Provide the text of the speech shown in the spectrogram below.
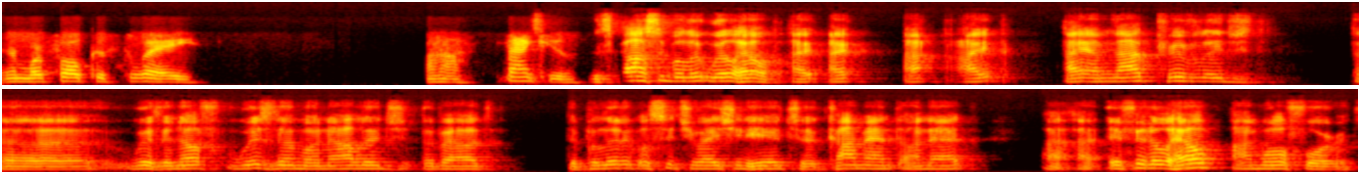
in a more focused way. Uh, thank you. It's possible it will help. I I I I, I am not privileged uh, with enough wisdom or knowledge about the political situation here to comment on that. Uh, if it'll help, I'm all for it.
